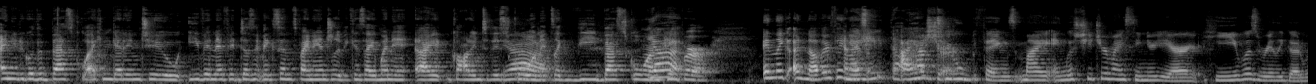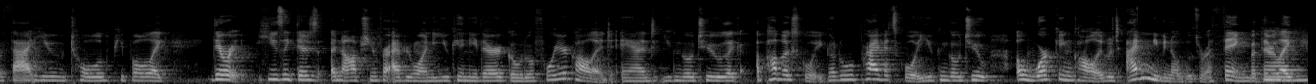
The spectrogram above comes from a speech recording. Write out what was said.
I need to go to the best school I can get into, even if it doesn't make sense financially, because I went in, I got into this school and it's like the best school on Yeah. paper. And like another thing And I is, hate that I have pressure. two things. My English teacher, my senior year, he was really good with that. He told people like there were. He's like, there's an option for everyone. You can either go to a four year college, and you can go to like a public school. You can go to a private school. You can go to a working college, which I didn't even know those were a thing. But they're like, mm-hmm.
